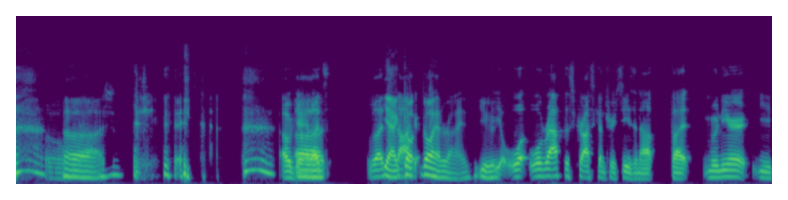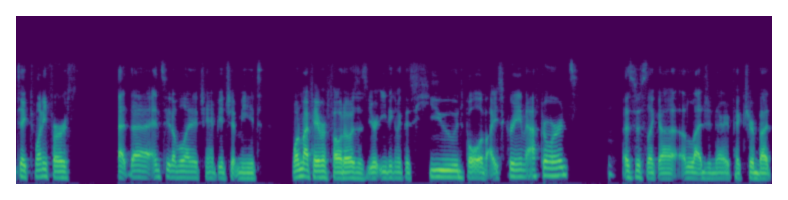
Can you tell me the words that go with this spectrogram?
Oh my Uh, gosh. okay, Uh, let's let's yeah, talk. go go ahead, Ryan. You We'll, we'll wrap this cross country season up, but Munir, you take 21st at the NCAA championship meet. One of my favorite photos is you're eating like this huge bowl of ice cream afterwards. It's just like a, a legendary picture. But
